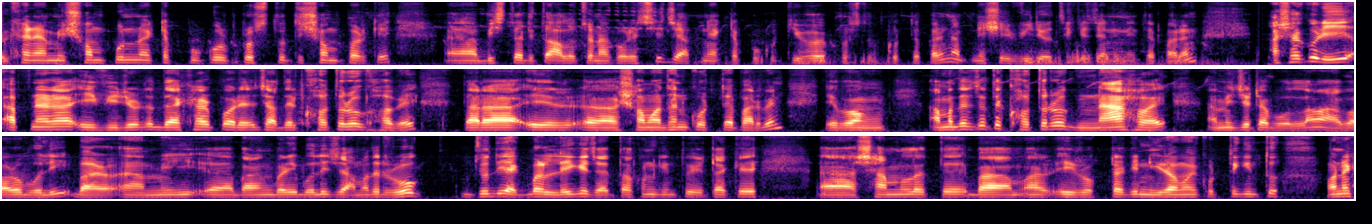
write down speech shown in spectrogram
ওইখানে আমি সম্পূর্ণ একটা পুকুর প্রস্তুতি সম্পর্কে বিস্তারিত আলোচনা করেছি যে আপনি একটা পুকুর কীভাবে প্রস্তুত করতে পারেন, আপনি সেই ভিডিও থেকে জেনে নিতে পারেন। আশা করি আপনারা এই ভিডিওটা দেখার পরে যাদের ক্ষতরোগ হবে, তারা এর সমাধান করতে পারবেন এবং আমাদের যাতে ক্ষতরোগ না হয়, আমি যেটা বললাম, আবারও বলি, বা আমি বারংবারই বলি যে আমাদের রোগ যদি একবার লেগে যায়, তখন কিন্তু এটাকে সামলাতে বা আমার এই রোগটাকে নিরাময় করতে কিন্তু অনেক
